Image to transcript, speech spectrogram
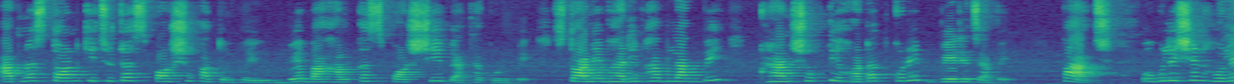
আপনার স্তন কিছুটা স্পর্শকাতর হয়ে উঠবে বা হালকা স্পর্শেই ব্যথা করবে। স্তনে ভারী ভাব লাগবে ঘ্রাণ শক্তি হঠাৎ করে বেড়ে যাবে। পাঁচ। ওভুলেশন হলে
